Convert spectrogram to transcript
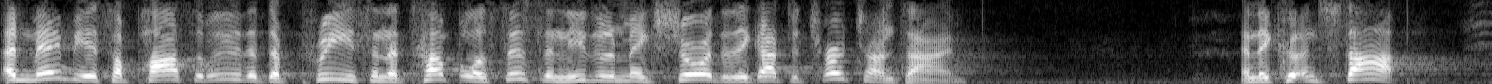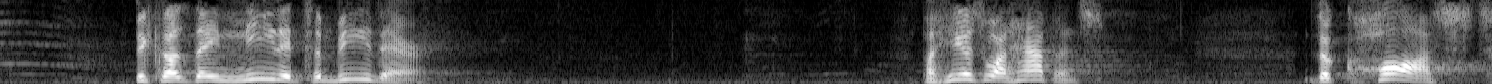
And maybe it's a possibility that the priest and the temple assistant needed to make sure that they got to church on time. And they couldn't stop because they needed to be there. But here's what happens the cost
